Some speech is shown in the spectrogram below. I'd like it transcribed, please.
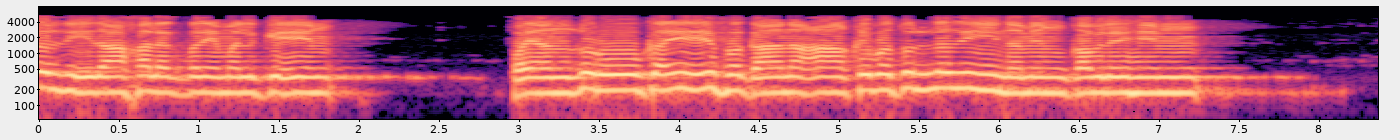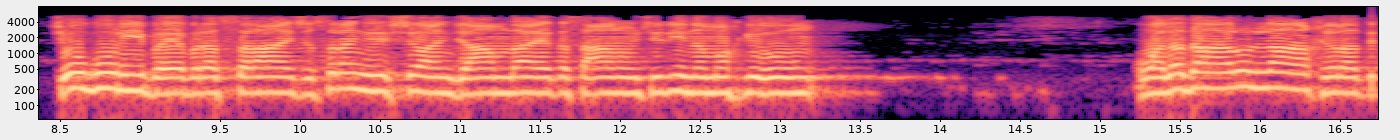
گرزی دا خلق پر ملکیم. فینظروا کیف کان عاقبت الذین من قبلهم چوگوری پہ برس سرائے سرنگ شو انجام دائے کسانو چدین مخیو ولدار الاخرت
